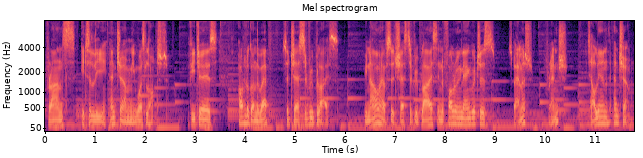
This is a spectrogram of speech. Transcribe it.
France, Italy, and Germany was launched. The feature is Outlook on the web, suggested replies. We now have suggested replies in the following languages Spanish, French, Italian, and German.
